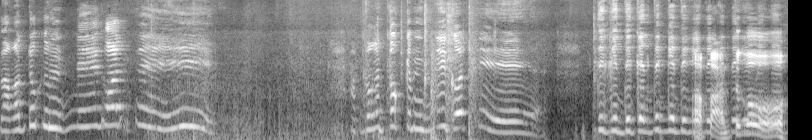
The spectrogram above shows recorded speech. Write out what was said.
아빠가 조금 찍었지. 아빠가 조금 찍었지. 뜨게 뜨게 뜨게 뜨게 아빠 안 뜨거워.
